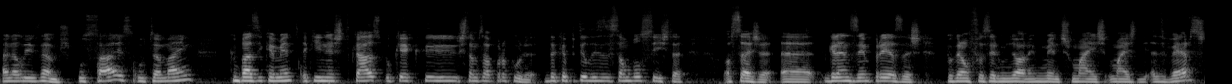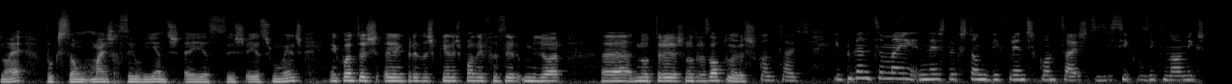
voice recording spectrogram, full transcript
analisamos o size, o tamanho, que basicamente, aqui neste caso, o que é que estamos à procura? Da capitalização bolsista. Ou seja, uh, grandes empresas poderão fazer melhor em momentos mais, mais adversos, não é? Porque são mais resilientes a esses, a esses momentos, enquanto as empresas pequenas podem fazer melhor uh, noutras, noutras alturas. Noutros contextos. E pegando também nesta questão de diferentes contextos e ciclos económicos,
